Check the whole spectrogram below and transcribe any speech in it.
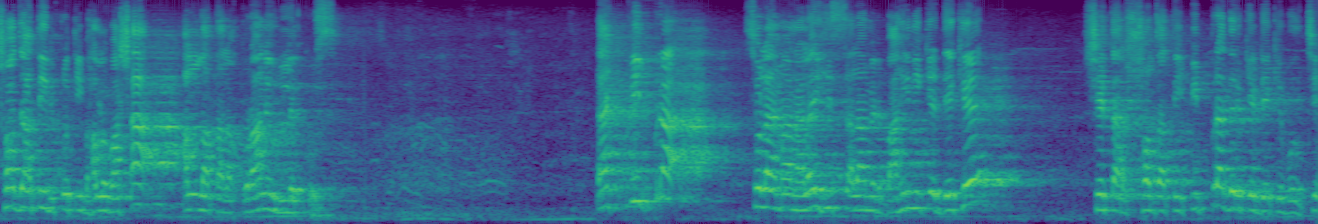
স্বজাতির প্রতি ভালোবাসা আল্লাহ তালা কোরআনে উল্লেখ করছে। এক পিঁপড়া সোলাইমান আলাইহিসালামের বাহিনীকে দেখে সে তার স্বজাতি পিঁপড়াদেরকে ডেকে বলছে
